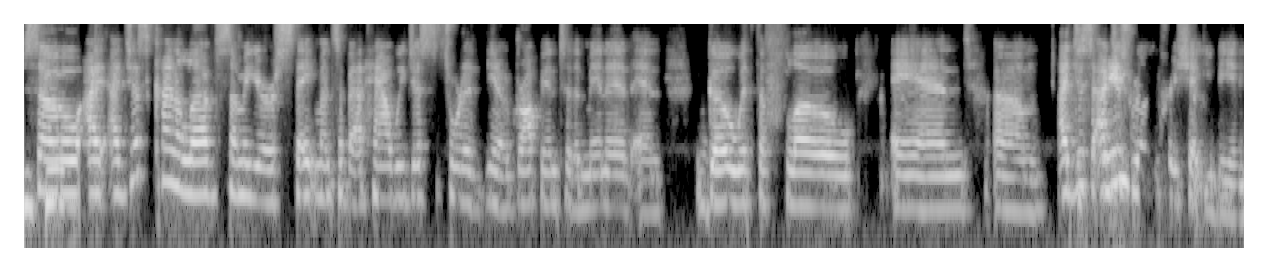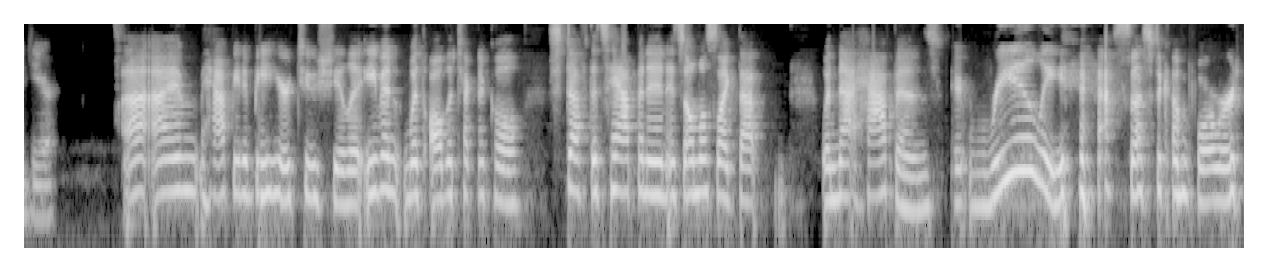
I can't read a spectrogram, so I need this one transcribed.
so mm-hmm. I, I just kind of loved some of your statements about how we just sort of you know drop into the minute and go with the flow and um, I just I just really appreciate you being here. I, I'm happy to be here too, Sheila. Even with all the technical stuff that's happening, it's almost like that when that happens, it really asks us to come forward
